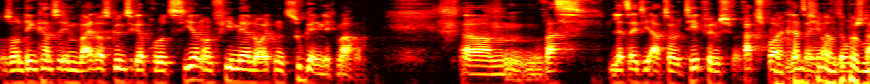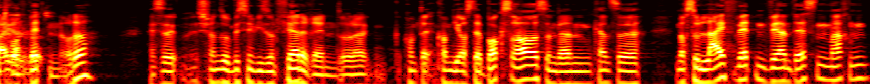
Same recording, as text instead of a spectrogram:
so ein Ding kannst du eben weitaus günstiger produzieren und viel mehr Leuten zugänglich machen. Ähm, was letztendlich die Attraktivität für den Radsport Man kann sich auch super gut steigern drauf wetten, oder? Das ist schon so ein bisschen wie so ein Pferderennen. So, da, kommt, da kommen die aus der Box raus und dann kannst du noch so Live-Wetten währenddessen machen.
